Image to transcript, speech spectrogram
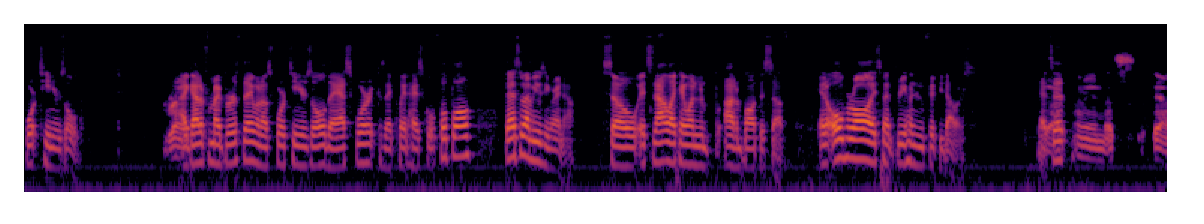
14 years old. Right. I got it for my birthday when I was 14 years old. I asked for it because I played high school football. That's what I'm using right now. So it's not like I went out and bought this stuff. And overall, I spent $350. That's Yeah, it. I mean, that's yeah,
